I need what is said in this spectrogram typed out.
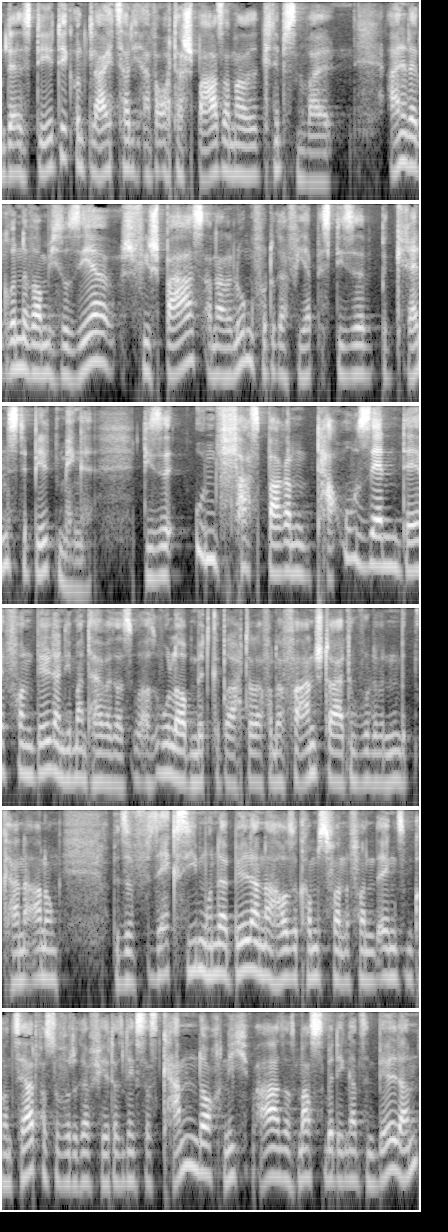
und der Ästhetik und gleichzeitig einfach auch das sparsamere Knipsen, weil einer der Gründe, warum ich so sehr viel Spaß an analogen Fotografie habe, ist diese begrenzte Bildmenge. Diese unfassbaren Tausende von Bildern, die man teilweise aus, aus Urlauben mitgebracht hat oder von der Veranstaltung, wo du mit, keine Ahnung, mit so 600, 700 Bildern nach Hause kommst von, von irgendeinem Konzert, was du fotografiert hast und denkst, das kann doch nicht wahr sein, das machst du mit den ganzen Bildern.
